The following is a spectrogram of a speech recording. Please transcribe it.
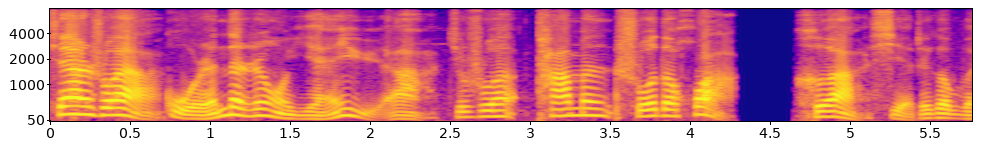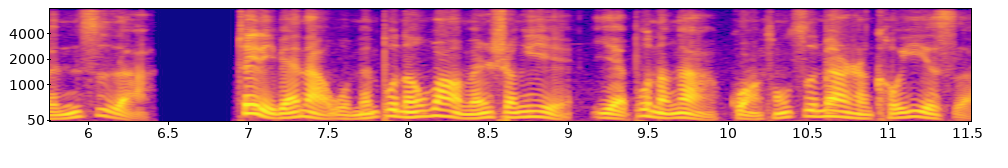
先生说啊，古人的这种言语啊，就是说他们说的话和啊写这个文字啊，这里边呢，我们不能望文生义，也不能啊光从字面上抠意思。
